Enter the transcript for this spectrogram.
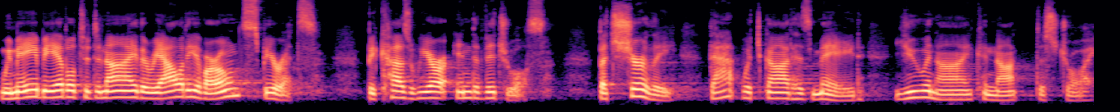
We may be able to deny the reality of our own spirits because we are individuals. But surely that which God has made, you and I cannot destroy.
